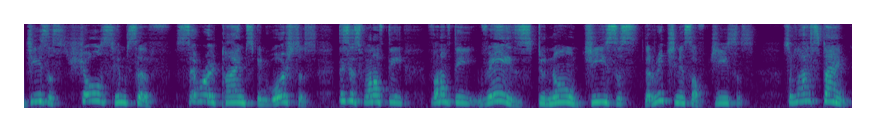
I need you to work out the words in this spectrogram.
Jesus shows himself several times in verses. This is one of the one of the ways to know Jesus, the richness of Jesus. So last time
